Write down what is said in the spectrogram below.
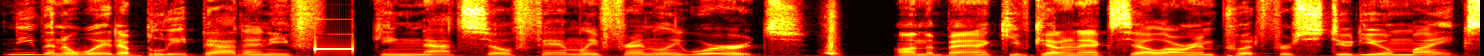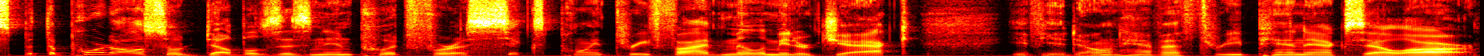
and even a way to bleep out any fing not so family friendly words. On the back, you've got an XLR input for studio mics, but the port also doubles as an input for a 6.35mm jack if you don't have a 3 pin XLR.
